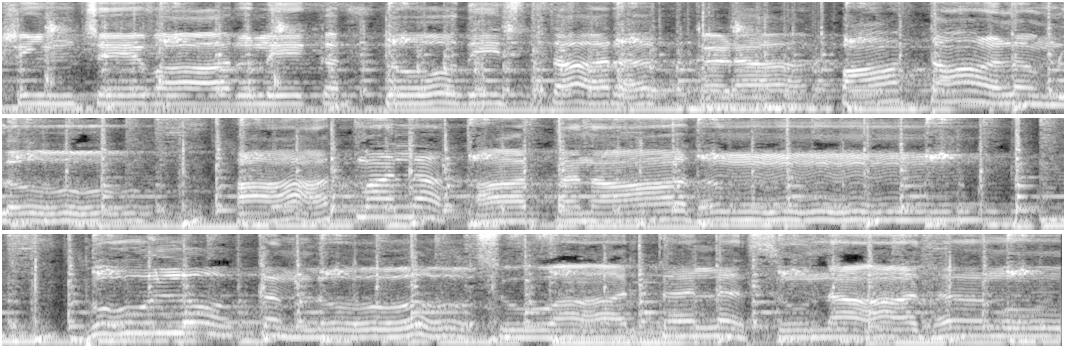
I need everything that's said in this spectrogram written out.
రక్షించేవారు లేక రోధిస్తారక్కడ? పాతాళంలో ఆత్మల ఆర్తనాదం. భూలోకంలో సువార్తల సునాదము.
